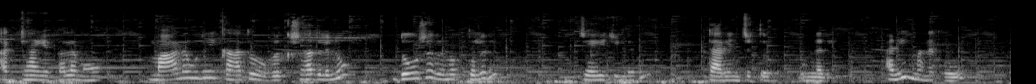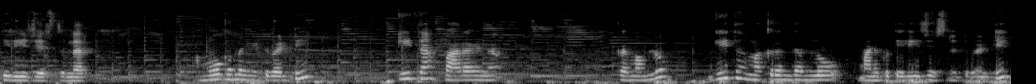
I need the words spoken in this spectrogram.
అధ్యాయ ఫలము మానవులే కాదు వృక్షాదులను దోష విముక్తులను చేయుచున్నది తరించుతూ ఉన్నది అని మనకు తెలియజేస్తున్నారు. అమోఘమైనటువంటి గీతా పారాయణ క్రమంలో గీత మకరందంలో మనకు తెలియజేసినటువంటి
